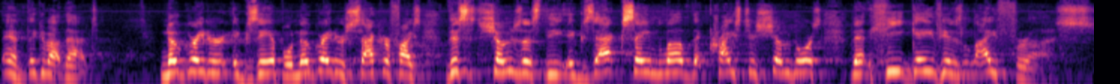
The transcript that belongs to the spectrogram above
Man, think about that. No greater example, no greater sacrifice. This shows us the exact same love that Christ has shown us, that he gave his life for us.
